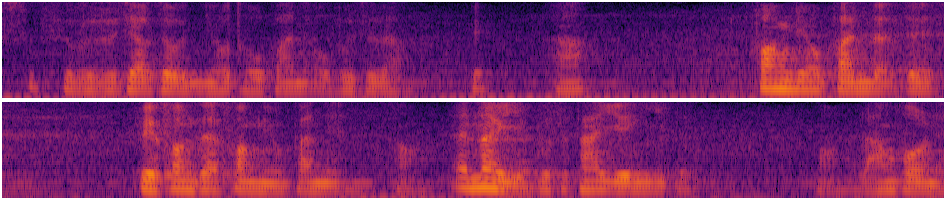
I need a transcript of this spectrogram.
是 是不是叫做牛头班的？我不知道。啊，放牛班的对，被放在放牛班里啊，那也不是他愿意的啊。然后呢，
